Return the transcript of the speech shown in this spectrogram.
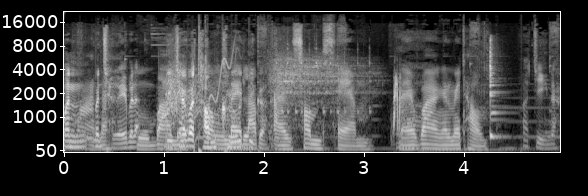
มันว่าะมันเฉยไปแล้วหมู่บ้านดิใช้ว่าทอมครูได้ซดีรับกว่าการซ่อมแซมนายว่างั้นไหมทอมก็จริงนะ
